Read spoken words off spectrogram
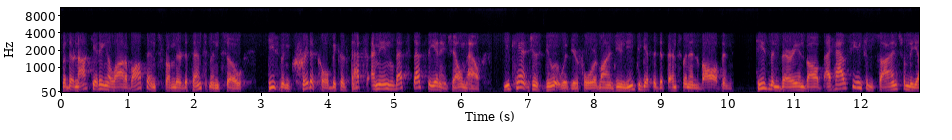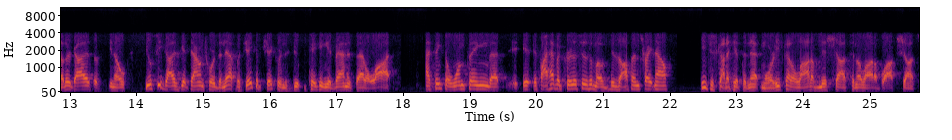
but they're not getting a lot of offense from their defensemen, so he's been critical because that's I mean that's that's the NHL now. You can't just do it with your forward lines. You need to get the defenseman involved, and he's been very involved. I have seen some signs from the other guys of you know you'll see guys get down toward the net, but Jakob Chychrun is do, taking advantage of that a lot. I think the one thing that if I have a criticism of his offense right now, he's just got to hit the net more. He's got a lot of missed shots and a lot of blocked shots,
